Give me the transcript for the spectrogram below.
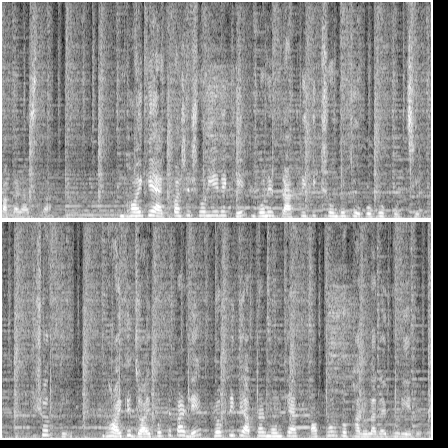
পাকা রাস্তা। ভয়কে একপাশে সরিয়ে রেখে বনের প্রাকৃতিক সৌন্দর্য উপভোগ করছি। সত্যি ভয়কে জয় করতে পারলে প্রকৃতি আপনার মনকে এক অপূর্ব ভালো লাগায় ভরিয়ে দেবে।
